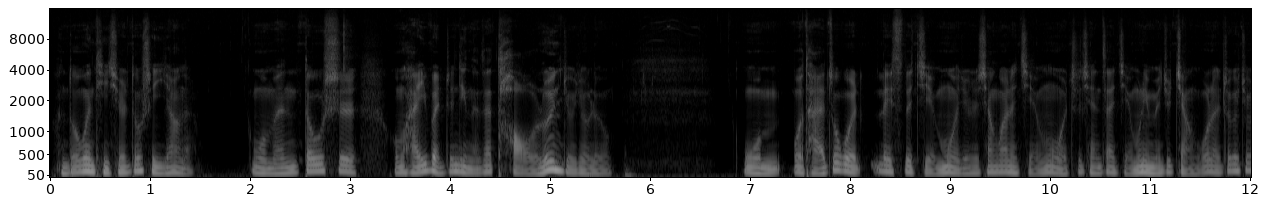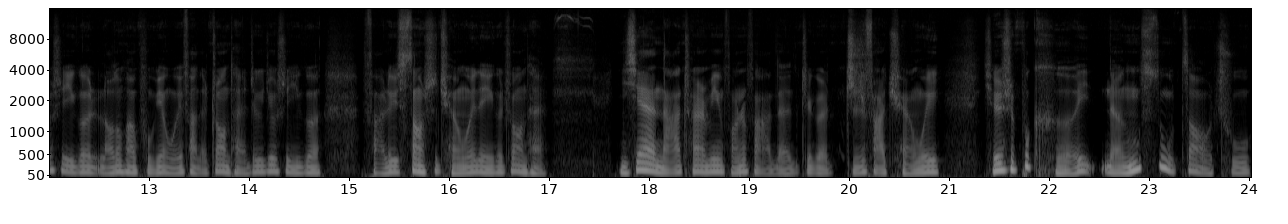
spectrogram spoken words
很多问题其实都是一样的。我们都是，我们还一本正经的在讨论九九六。我我台做过类似的节目，就是相关的节目。我之前在节目里面就讲过了，这个就是一个劳动法普遍违法的状态，这个就是一个法律丧失权威的一个状态。你现在拿传染病防治法的这个执法权威，其实是不可以能塑造出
